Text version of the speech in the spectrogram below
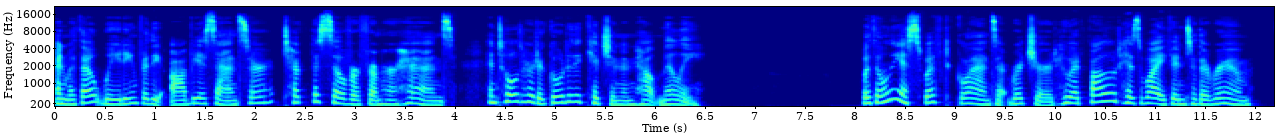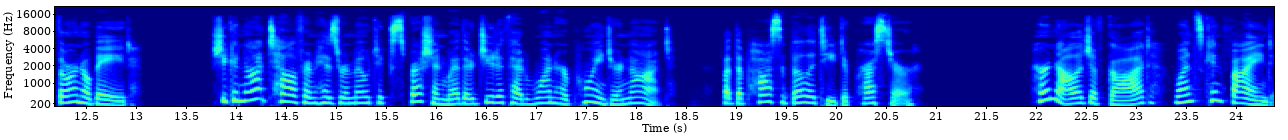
and without waiting for the obvious answer, took the silver from her hands and told her to go to the kitchen and help Milly. With only a swift glance at Richard, who had followed his wife into the room, Thorne obeyed. She could not tell from his remote expression whether Judith had won her point or not, but the possibility depressed her. Her knowledge of God, once confined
